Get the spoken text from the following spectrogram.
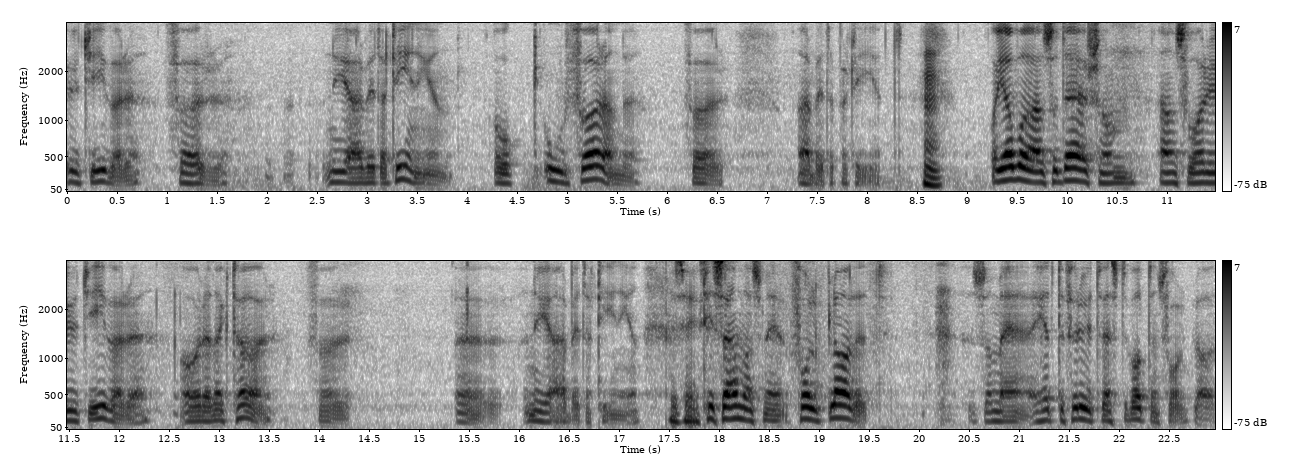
utgivare för Nya Arbetartidningen. Och ordförande för Arbetarpartiet. Mm. Och jag var alltså där som ansvarig utgivare och redaktör för eh, Nya Arbetartidningen. Precis. Tillsammans med Folkbladet. Som är, hette förut Västerbottens Folkblad.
